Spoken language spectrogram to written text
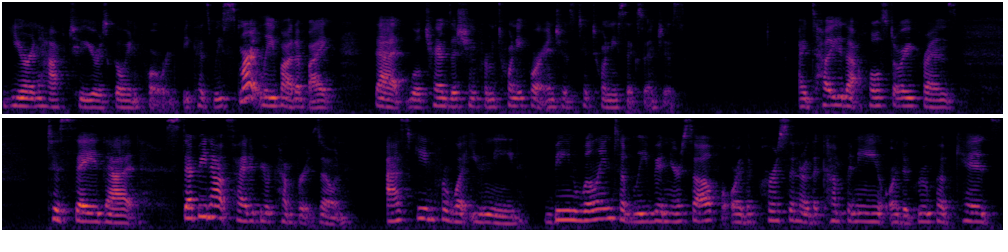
year and a half, two years going forward because we smartly bought a bike that will transition from 24 inches to 26 inches. I tell you that whole story, friends, to say that stepping outside of your comfort zone, asking for what you need, being willing to believe in yourself or the person or the company or the group of kids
